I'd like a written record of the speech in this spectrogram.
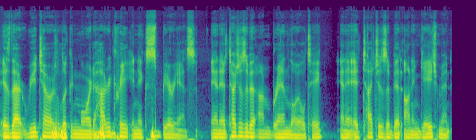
is that retailers are looking more to how to create an experience. And it touches a bit on brand loyalty and it, it touches a bit on engagement.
